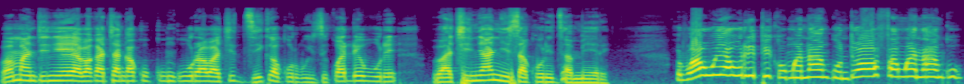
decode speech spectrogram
vamandinyeya vakatanga kukungura vachidzika kurwizi kwadeure vachinyanyisa kuridza mhere. Rwauya uripiko mwanangu? Ndofa mwanangu.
